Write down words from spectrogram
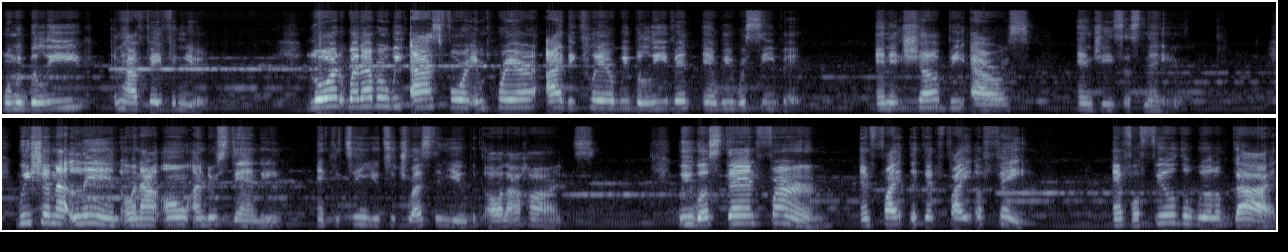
when we believe and have faith in you. Lord, whatever we ask for in prayer, I declare we believe it and we receive it, and it shall be ours in Jesus' name. We shall not lean on our own understanding and continue to trust in you with all our hearts. We will stand firm and fight the good fight of faith and fulfill the will of God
